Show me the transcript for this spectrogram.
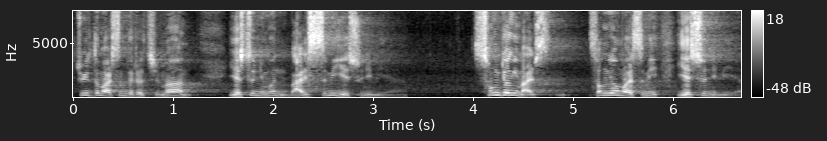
주기도 말씀드렸지만 예수님은 말씀이 예수님이야. 성경이 말씀, 성경 말씀이 예수님이야.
